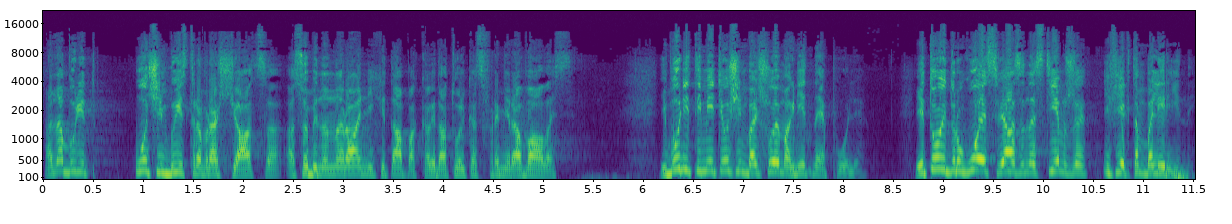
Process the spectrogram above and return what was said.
Она будет очень быстро вращаться, особенно на ранних этапах, когда только сформировалась. И будет иметь очень большое магнитное поле. И то, и другое связано с тем же эффектом балерины.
